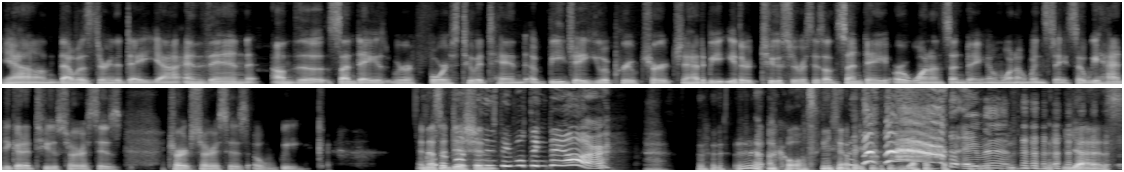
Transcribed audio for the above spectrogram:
Yeah, that was during the day, yeah, and then on the Sundays, we were forced to attend a BJU approved church. It had to be either 2 services on Sunday or 1 on Sunday and 1 on Wednesday. So we had to go to 2 services, church services a week. And that's addition these people think they are? a cult. You know, yeah. Amen. Yes.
